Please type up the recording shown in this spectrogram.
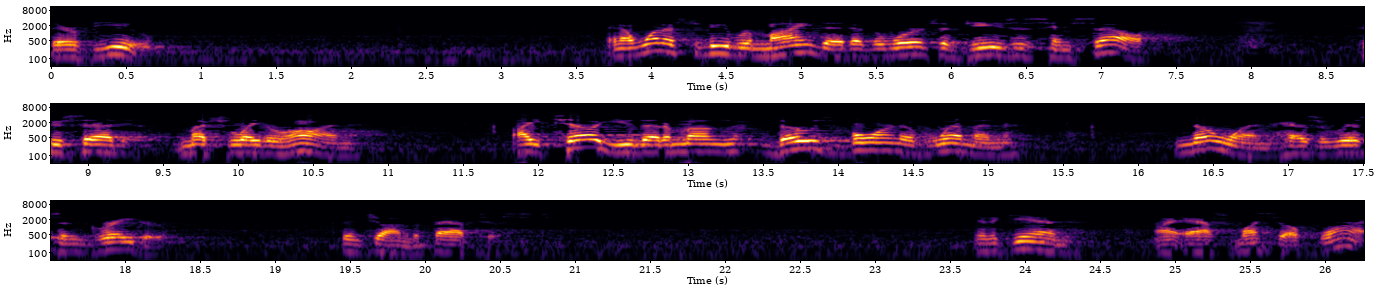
their view. And I want us to be reminded of the words of Jesus himself, who said much later on, I tell you that among those born of women, no one has arisen greater than John the Baptist. And again, I ask myself, why?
